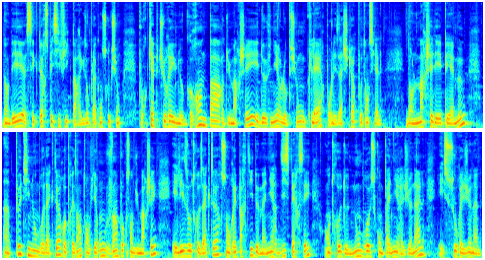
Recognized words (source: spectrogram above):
dans des secteurs spécifiques, par exemple la construction, pour capturer une grande part du marché et devenir l'option claire pour les acheteurs potentiels. Dans le marché des PME, un petit nombre d'acteurs représente environ 20% du marché et les autres acteurs sont répartis de manière dispersée entre de nombreuses compagnies régionales et sous-régionales.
